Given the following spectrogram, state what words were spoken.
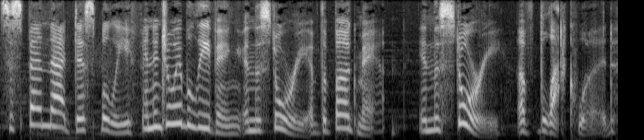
suspend that disbelief and enjoy believing in the story of the Bugman, in the story of Blackwood.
